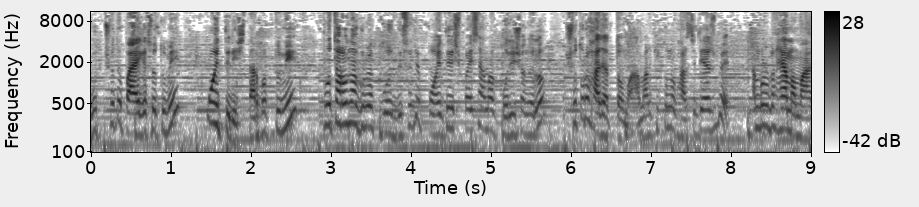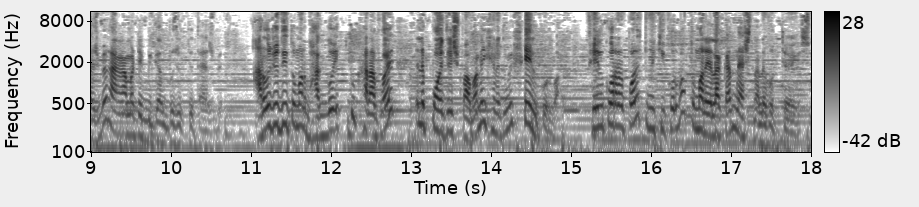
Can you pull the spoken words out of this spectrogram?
গুচ্ছতে পায়ে গেছো তুমি পঁয়ত্রিশ। তারপর তুমি প্রতারণা গ্রুপে পোস্ট দিছো যে পঁয়ত্রিশ পয়সা আমার পজিশন হলো সতেরো হাজার তমা। আমার কি কোনো ভার্সিটি আসবে? আমি বলব হ্যাঁ মামা, আসবে। রাঙামাটি বিজ্ঞান প্রযুক্তিতে আসবে। আরও যদি তোমার ভাগ্য একটু খারাপ হয়, তাহলে পঁয়ত্রিশ পাবা না, এখানে তুমি ফেল করবা। ফেল করার পরে তুমি কি করবা? তোমার এলাকার ন্যাশনালে ভর্তি হয়ে গেছে।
